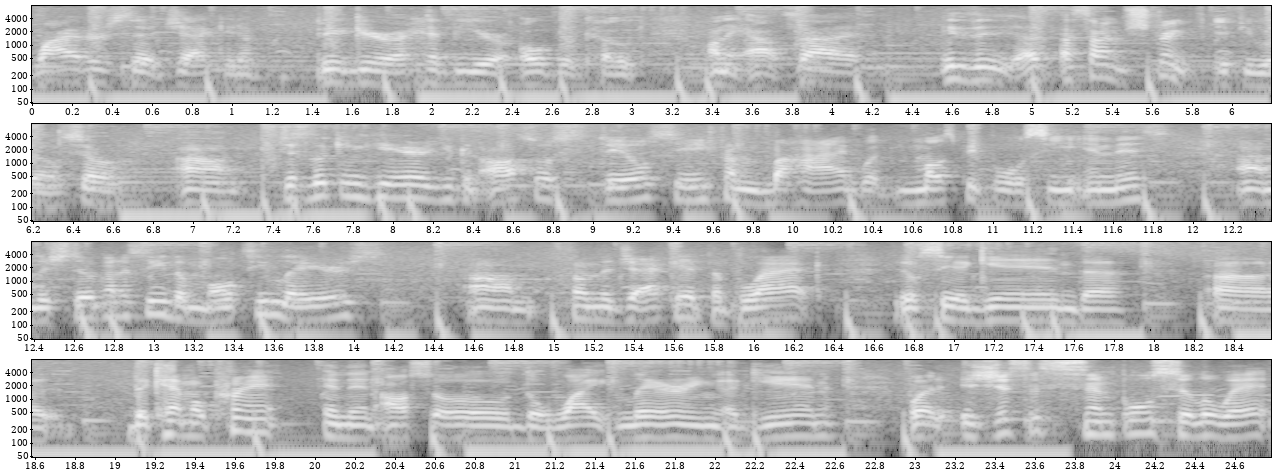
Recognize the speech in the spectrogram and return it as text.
wider set jacket, a bigger, a heavier overcoat on the outside is a, a, sign of strength, if you will. So um, just looking here, you can also still see from behind what most people will see in this. Um, they're still gonna see the multi-layers um, from the jacket, the black. You'll see again the uh, the camo print and then also the white layering again. But it's just a simple silhouette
